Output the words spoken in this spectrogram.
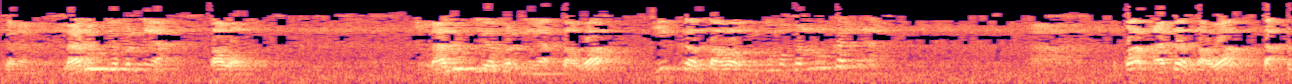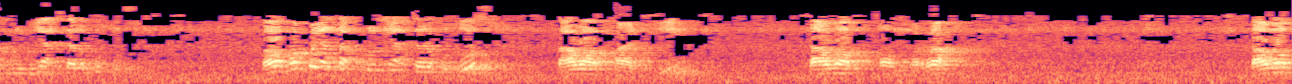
kanan. Lalu dia berniat tawaf. Lalu dia berniat tawaf jika tawaf itu memerlukannya. Ha. Sebab ada tawaf tak perlu niat secara putus. Tawaf apa yang tak perlu niat secara putus? Tawaf haji, tawaf umrah, tawaf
